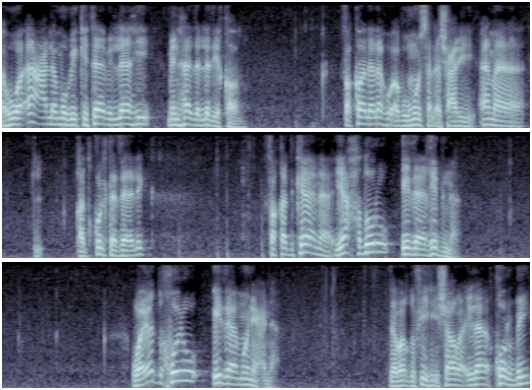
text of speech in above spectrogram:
هو أعلم بكتاب الله من هذا الذي قام. فقال له أبو موسى الأشعري أما قد قلت ذلك؟ فقد كان يحضر إذا غبنا. ويدخل إذا منعنا. ده برضو فيه إشارة إلى قرب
